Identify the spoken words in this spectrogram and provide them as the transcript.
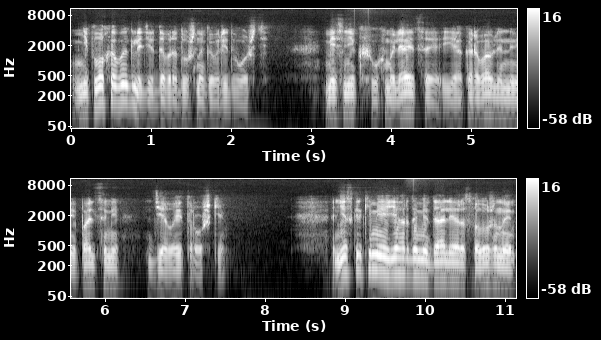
«Неплохо выглядит», — добродушно говорит вождь. Мясник ухмыляется и окровавленными пальцами делает рожки. Несколькими ярдами далее расположены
